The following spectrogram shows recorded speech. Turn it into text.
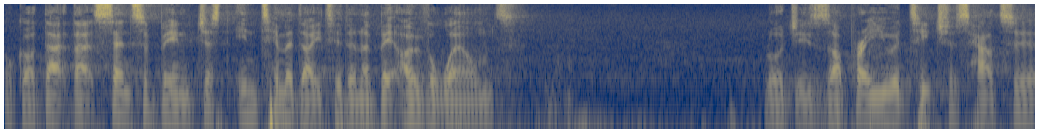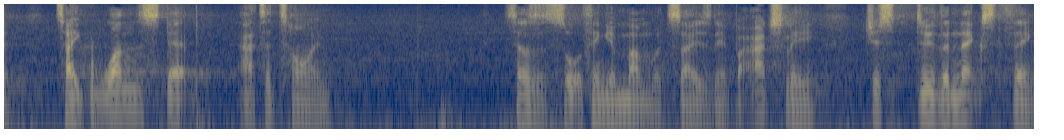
Oh God, that, that sense of being just intimidated and a bit overwhelmed. Lord Jesus, I pray you would teach us how to take one step at a time. Sounds the sort of thing your mum would say, isn't it? But actually, just do the next thing.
